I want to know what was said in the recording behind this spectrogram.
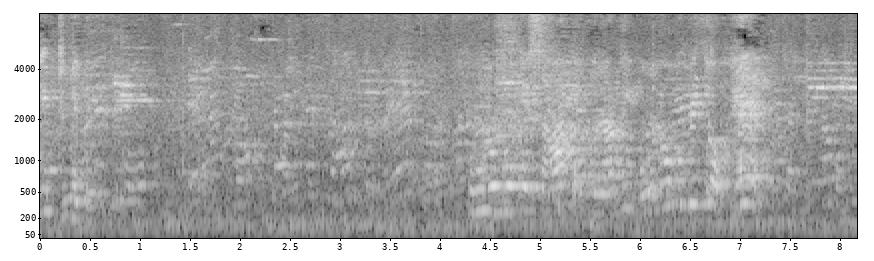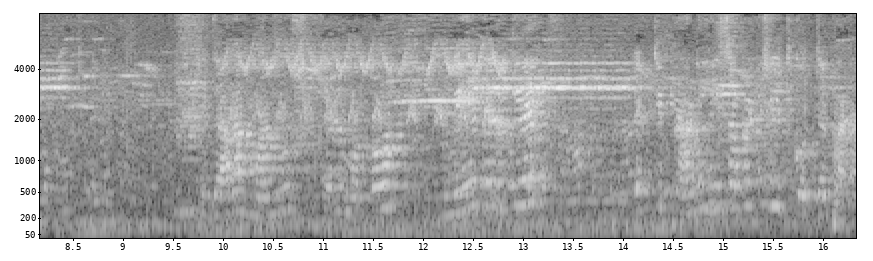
गिफ्ट में दे दिए उन लोगों के साथ अपराधी वो लोग भी तो है যে যারা মানুষের মতো মেয়েদেরকে একটি প্রাণী হিসাবে ট্রিট করতে পারে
